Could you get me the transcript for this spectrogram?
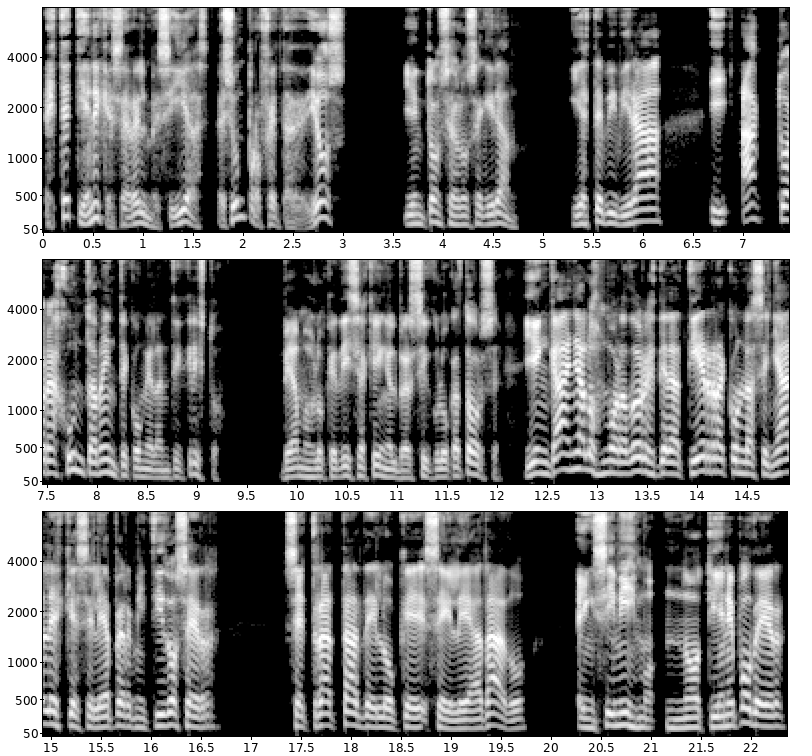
este tiene que ser el Mesías, es un profeta de Dios. Y entonces lo seguirán. Y éste vivirá y actuará juntamente con el anticristo. Veamos lo que dice aquí en el versículo 14. Y engaña a los moradores de la tierra con las señales que se le ha permitido hacer. Se trata de lo que se le ha dado. En sí mismo no tiene poder,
